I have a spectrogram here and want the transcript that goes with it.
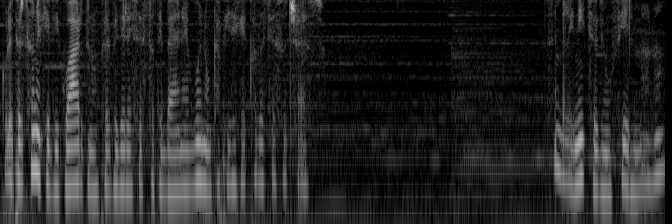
con le persone che vi guardano per vedere se state bene e voi non capite che cosa sia successo. Sembra l'inizio di un film, no?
